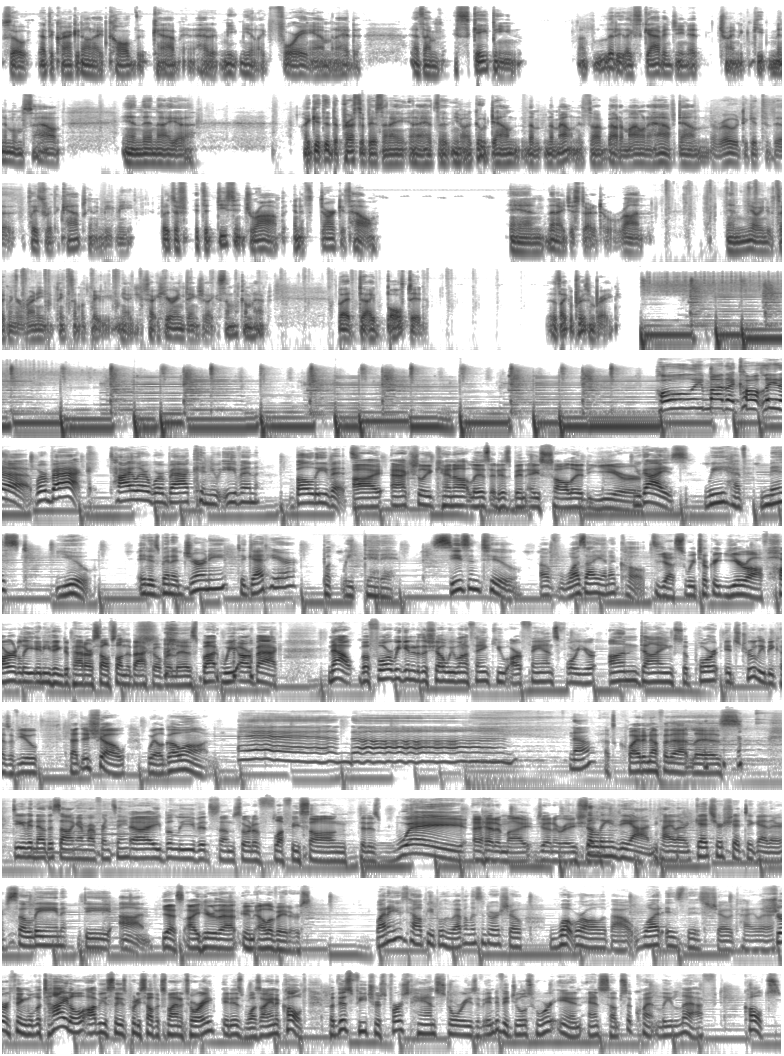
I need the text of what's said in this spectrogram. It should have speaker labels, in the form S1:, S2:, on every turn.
S1: So at the crack of dawn, I had called the cab and had it meet me at like 4 a.m. And I had to, as I'm escaping, I'm literally like scavenging it, trying to keep minimum sound. And then I, uh, I get to the precipice and I and I had to you know I go down the the mountain. It's about a mile and a half down the road to get to the place where the cab's going to meet me. But it's a it's a decent drop and it's dark as hell. And then I just started to run. And you know, it's like when you're running, you think someone's maybe you know you start hearing things. You're like, is someone coming after? But I bolted. It was like a prison break.
S2: Holy mother cult leader, we're back. Tyler, we're back. Can you even believe it?
S3: I actually cannot, Liz. It has been a solid year.
S2: You guys, we have missed you. It has been a journey to get here, but we did it. Season two of Was I in a Cult?
S3: Yes, we took a year off. Hardly anything to pat ourselves on the back over, Liz, but we are back. Now, before we get into the show, we want to thank you, our fans, for your undying support. It's truly because of you that this show will go on.
S2: And on. No?
S3: That's quite enough of that, Liz.
S2: Do you even know the song I'm referencing?
S3: I believe it's some sort of fluffy song that is way ahead of my generation.
S2: Celine Dion, Tyler. Get your shit together. Celine Dion.
S3: Yes, I hear that in elevators.
S2: Why don't you tell people who haven't listened to our show what we're all about? What is this show, Tyler?
S3: Sure thing. Well, the title obviously is pretty self explanatory. It is Was I in a Cult? But this features firsthand stories of individuals who were in and subsequently left cults.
